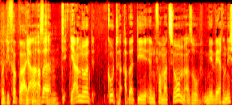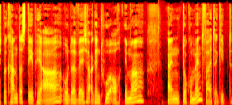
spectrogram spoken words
Und die verbreiten ja, das aber, dann. Die, ja, nur Gut, aber die Information, also mir wäre nicht bekannt, dass DPA oder welche Agentur auch immer ein Dokument weitergibt.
